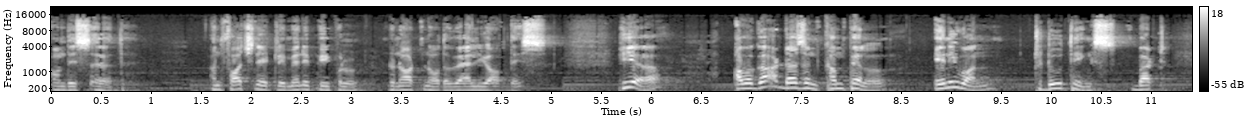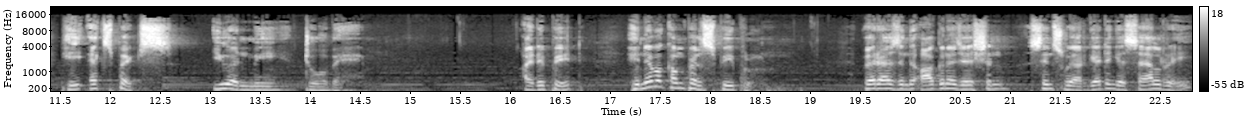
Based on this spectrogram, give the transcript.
on this earth. Unfortunately, many people do not know the value of this. Here, our God doesn't compel anyone to do things, but He expects you and me to obey. I repeat, He never compels people. Whereas in the organization, since we are getting a salary,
